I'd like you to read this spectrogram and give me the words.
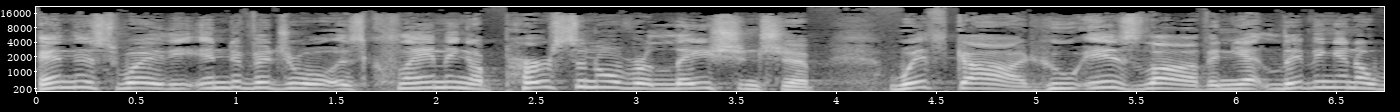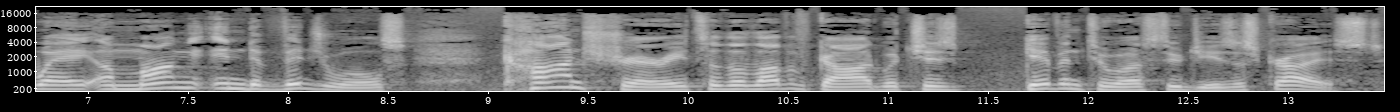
In this way, the individual is claiming a personal relationship with God, who is love, and yet living in a way among individuals contrary to the love of God which is given to us through Jesus Christ.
